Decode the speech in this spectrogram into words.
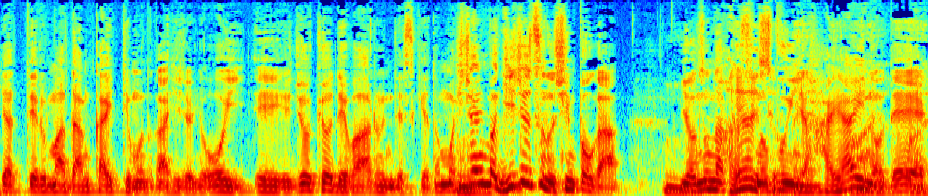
やってるまあ段階っていうものが非常に多い、えー、状況ではあるんですけれども、非常にまあ技術の進歩が世の中その分野早いので、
